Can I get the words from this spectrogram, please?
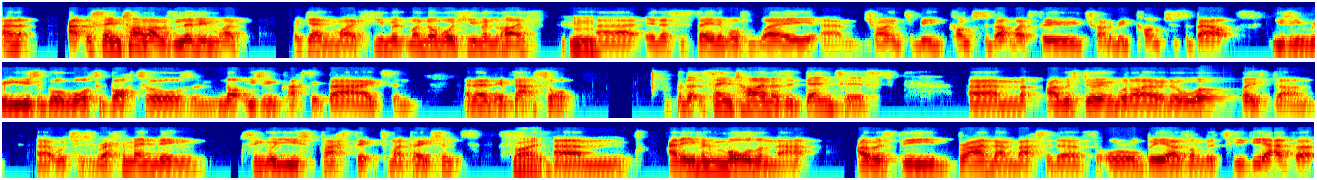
And at the same time, I was living my again my human my normal human life mm. uh, in a sustainable way um, trying to be conscious about my food trying to be conscious about using reusable water bottles and not using plastic bags and and anything of that sort but at the same time as a dentist um, i was doing what i had always done uh, which is recommending single-use plastic to my patients right um, and even more than that I was the brand ambassador for Oral B. I was on the TV advert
